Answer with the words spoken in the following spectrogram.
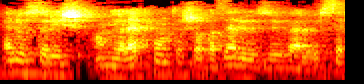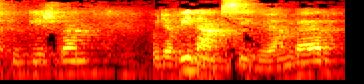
Először is, ami a legfontosabb az előzővel összefüggésben, hogy a vidám szívű ember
